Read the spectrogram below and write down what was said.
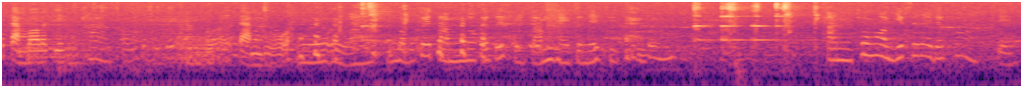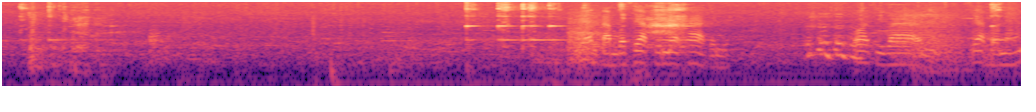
ยตำบอปะติค่ะเคยตำอยู่โอ้เออเอาแบบบ่เคยต่ำเนาะก็ใส่สีต่ำให้จนได้สีต่ำเบิ่งอันทุ่งหอกยิบใส่ได้เด้อค่ะ เดี๋ยวแล้วตำบ่แซ่บเป็นแม่ค้ากันเลยก็สิว่าแซ่บบ่นั้น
